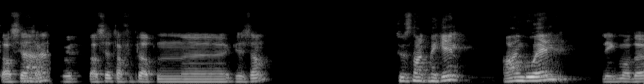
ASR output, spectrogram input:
Da sier jeg takk, da sier jeg takk for praten, Kristian. Tusen takk, Mikkel. Ha en god helg. I like måte.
